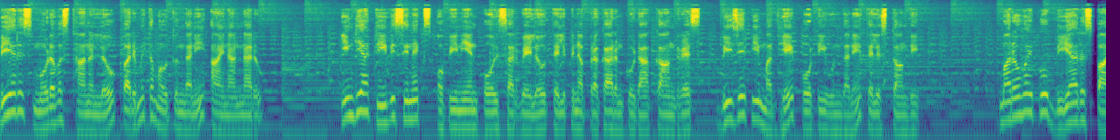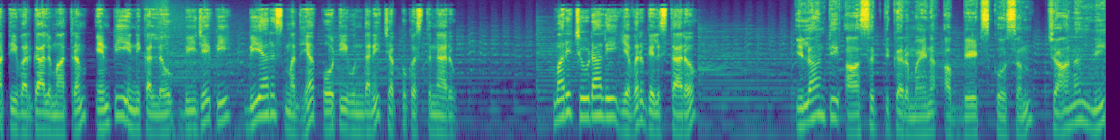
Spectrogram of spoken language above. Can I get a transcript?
బీఆర్ఎస్ మూడవ స్థానంలో పరిమితమవుతుందని ఆయన అన్నారు. India TV CNX opinion poll సర్వేలో తెలిపిన ప్రకారం కూడా కాంగ్రెస్ బీజేపీ మధ్యే పోటీ ఉందనే తెలుస్తోంది. మరోవైపు బీఆర్ఎస్ పార్టీ వర్గాలు మాత్రం ఎంపీ ఎన్నికల్లో బీజేపీ బీఆర్ఎస్ మధ్య పోటీ ఉందని చెప్పుకొస్తున్నారు. మరి చూడాలి ఎవరు గెలుస్తారో? ఇలాంటి ఆసక్తికరమైన అప్డేట్స్ కోసం ఛానల్ని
